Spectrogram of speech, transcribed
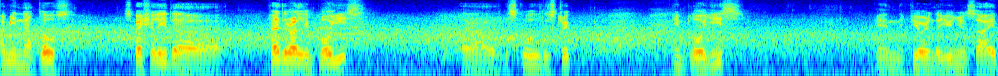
I mean uh, close especially the federal employees uh, the school district employees. And if you're in the union side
